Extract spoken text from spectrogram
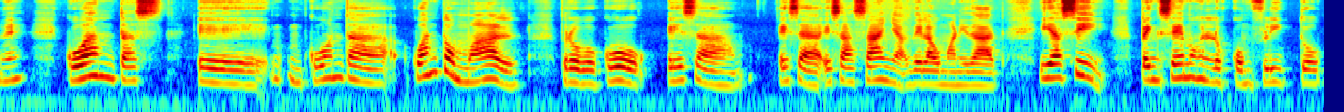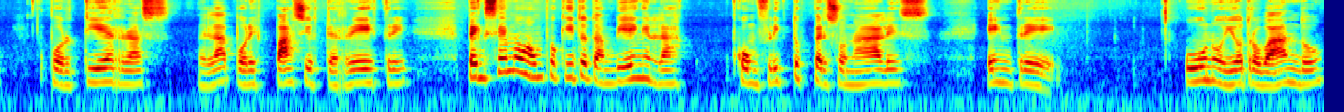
¿eh? ¿Cuántas, eh, cuánta, cuánto mal provocó esa, esa, esa hazaña de la humanidad? Y así pensemos en los conflictos, por tierras, ¿verdad? por espacios terrestres. Pensemos un poquito también en las conflictos personales entre uno y otro bando,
